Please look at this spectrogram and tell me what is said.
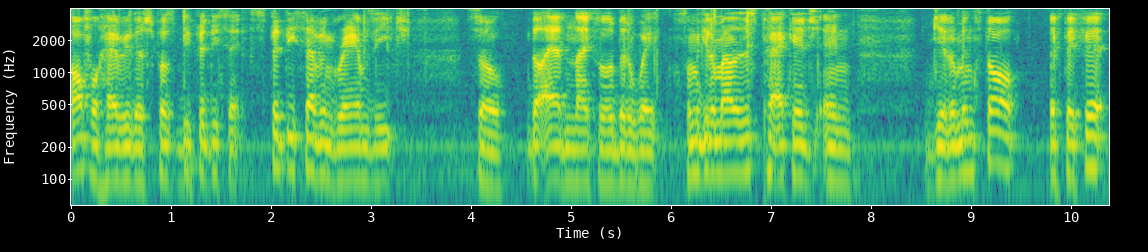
awful heavy. They're supposed to be 56, 57 grams each. So they'll add a nice little bit of weight. So I'm gonna get them out of this package and get them installed if they fit.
